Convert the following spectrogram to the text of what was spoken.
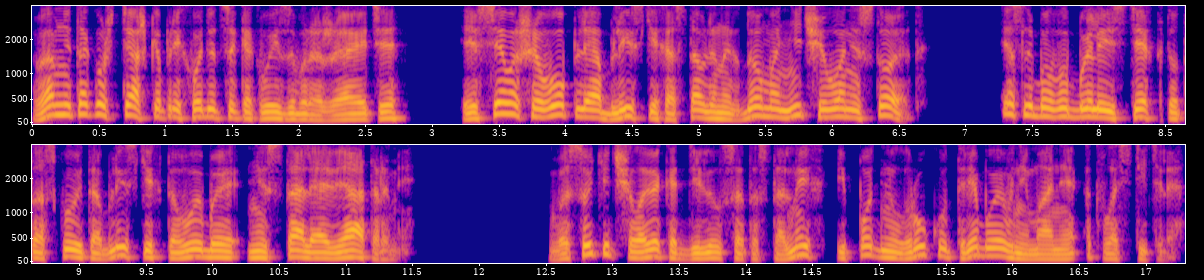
Вам не так уж тяжко приходится, как вы изображаете, и все ваши вопли о близких, оставленных дома, ничего не стоят. Если бы вы были из тех, кто тоскует о близких, то вы бы не стали авиаторами. Высокий человек отделился от остальных и поднял руку, требуя внимания от властителя.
